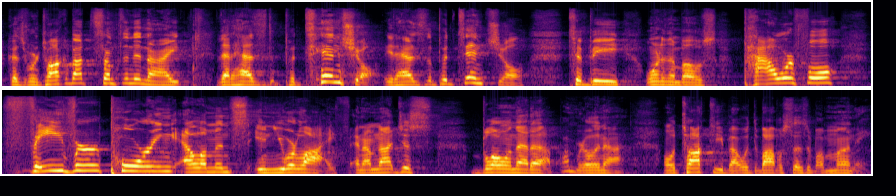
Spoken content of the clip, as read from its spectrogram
because we're going to talk about something tonight that has the potential. It has the potential to be one of the most powerful favor pouring elements in your life. And I'm not just blowing that up. I'm really not. I want to talk to you about what the Bible says about money.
